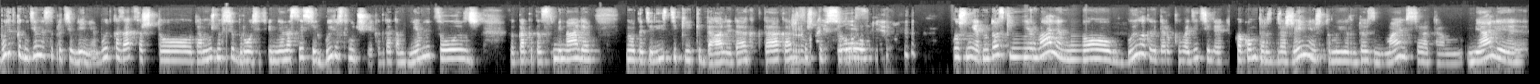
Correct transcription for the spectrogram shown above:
будет когнитивное сопротивление, будет казаться, что там нужно все бросить. И у меня на сессиях были случаи, когда там мне в лицо, как это, сминали ну, вот эти листики кидали, да, когда кажется, Рвали что все... Доски. Слушай, нет, ну доски не рвали, но было, когда руководители в каком-то раздражении, что мы ерундой занимаемся, там, мяли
